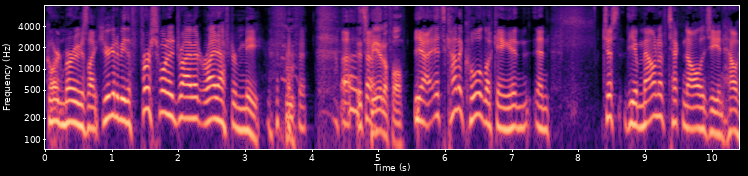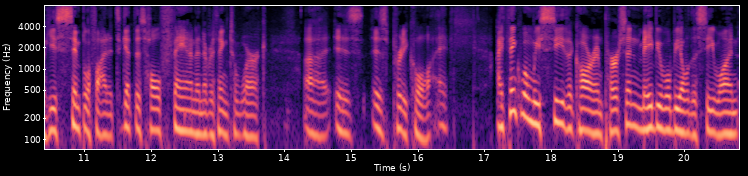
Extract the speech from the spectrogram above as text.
Gordon Murray was like, "You're going to be the first one to drive it right after me." It's uh, so- beautiful. Yeah, it's kind of cool looking and and just the amount of technology and how he's simplified it to get this whole fan and everything to work uh, is is pretty cool. I, I think when we see the car in person, maybe we'll be able to see one.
